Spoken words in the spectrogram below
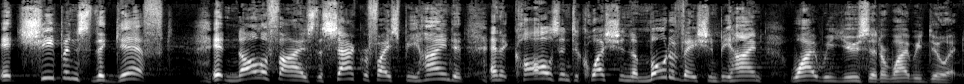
it cheapens the gift. It nullifies the sacrifice behind it, and it calls into question the motivation behind why we use it or why we do it.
